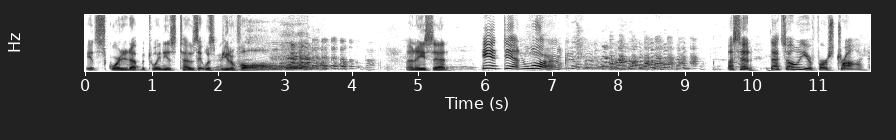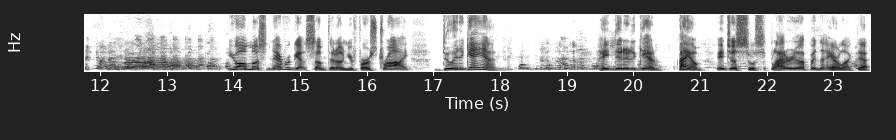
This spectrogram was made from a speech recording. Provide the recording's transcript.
It squirted up between his toes. It was beautiful. And he said, It didn't work. I said, That's only your first try. You almost never get something on your first try. Do it again. He did it again. Bam! It just was splattering up in the air like that.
